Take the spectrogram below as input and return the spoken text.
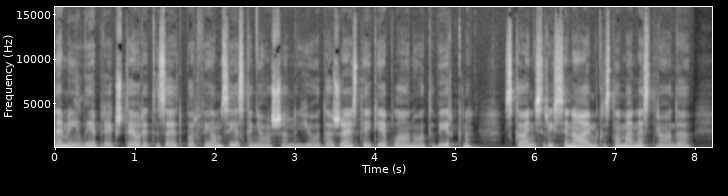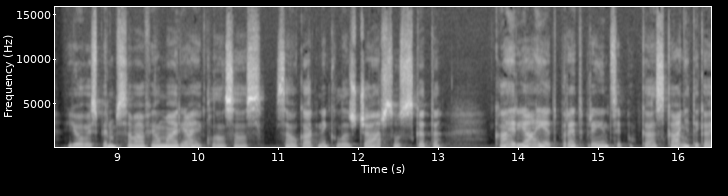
nemīl iepriekš teoretizēt par filmas ieskaņošanu, jo dažreiz tiek ieplānota virkne skaņas risinājumi, kas tomēr nestrādā, jo vispirms savā filmā ir jāieklausās. Savukārt Nikolais Čārs uzskata, ka ir jāiet pret principu, ka skaņa tikai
